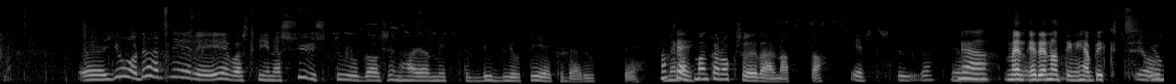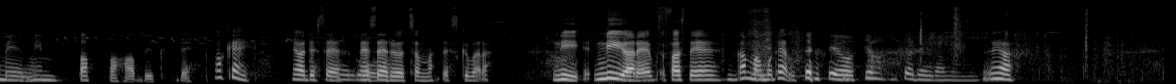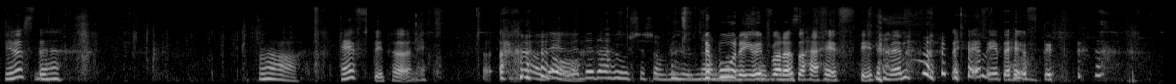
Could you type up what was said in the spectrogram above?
Eh, ja, där nere är Eva-Stinas systuga och sen har jag mitt bibliotek där uppe. Men Okej. att man kan också övernatta. Gäststuga. Ja. Men är det någonting ni har byggt? Ja. Jo, min, min pappa har byggt det. Okej. Ja, det ser, det ser ut som att det skulle vara ny, nyare fast det är en gammal modell. ja, ja, så är det en gammal. Ja. Just det. Ah, häftigt hörni. Ja, det det där huset som vi nu Det borde ju inte vara så här häftigt men det är lite häftigt.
